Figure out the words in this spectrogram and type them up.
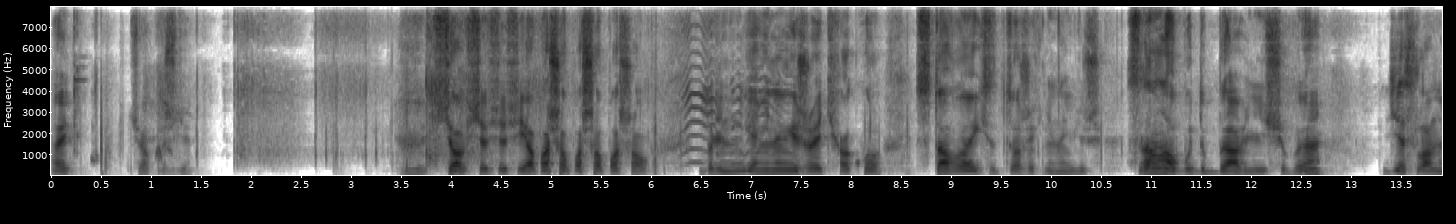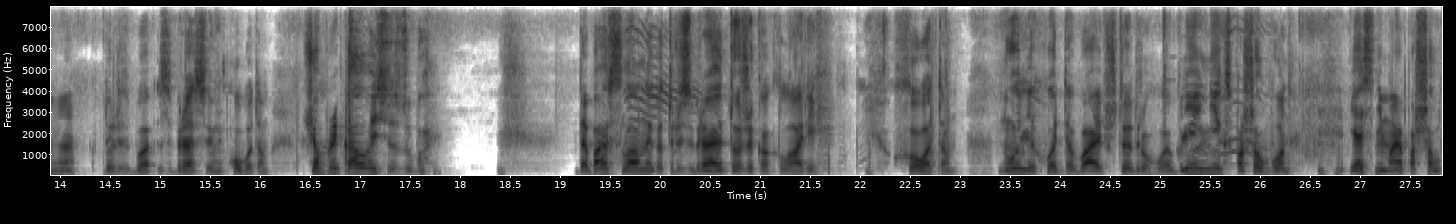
Эй, чувак, подожди. Все, все, все, все. Я пошел, пошел, пошел. Блин, ну я ненавижу этих акул. Ставь лайк, ты тоже их ненавидишь. Слонов бы добавили еще бы, а? Где слоны, а? Которые забирают своим хоботом. Че прикалывайся, зуба? Добавь славный, который забирает тоже как Ларри. Холотом. Ну или хоть добавить что другое. Блин, Никс, пошел вон. Я снимаю, пошел.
